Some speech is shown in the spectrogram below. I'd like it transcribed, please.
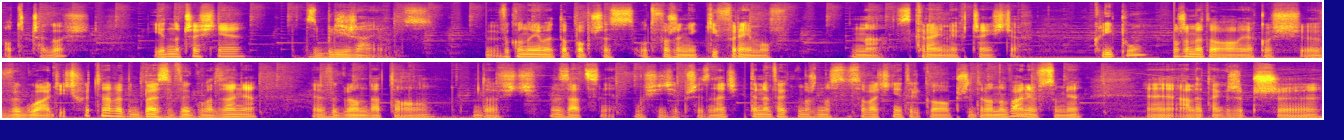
od czegoś, jednocześnie zbliżając. Wykonujemy to poprzez utworzenie keyframe'ów na skrajnych częściach klipu. Możemy to jakoś wygładzić, choć nawet bez wygładzania wygląda to dość zacnie, musicie przyznać. Ten efekt można stosować nie tylko przy dronowaniu w sumie, e, ale także przy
